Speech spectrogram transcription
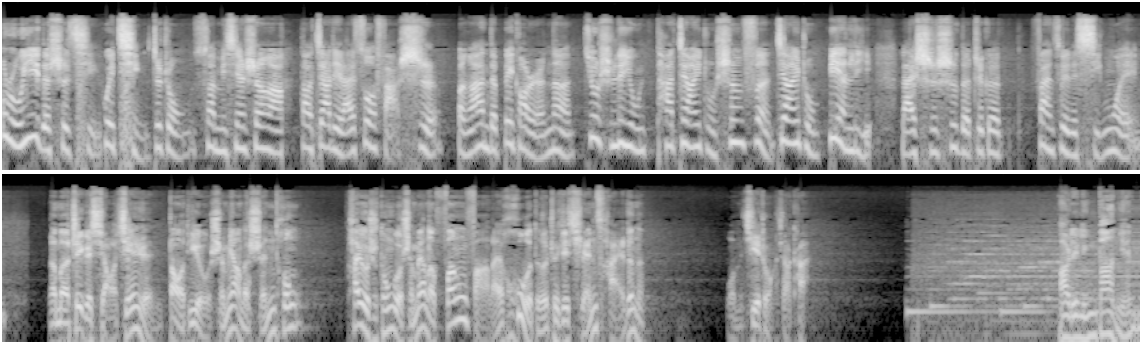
不如意的事情，会请这种算命先生啊到家里来做法事。本案的被告人呢，就是利用他这样一种身份、这样一种便利来实施的这个犯罪的行为。那么，这个小仙人到底有什么样的神通？他又是通过什么样的方法来获得这些钱财的呢？我们接着往下看。二零零八年，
